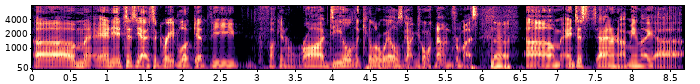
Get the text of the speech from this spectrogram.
Um, and it's just, yeah, it's a great look at the fucking raw deal the killer whales got going on from us. Yeah. Um, and just, I don't know. I mean, like, uh,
